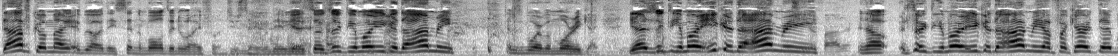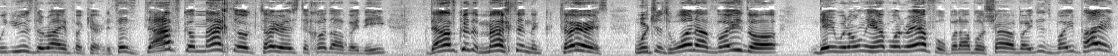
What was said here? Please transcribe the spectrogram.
Dafka my. Oh, they send them all the new iPhones. You're saying when they yeah. So Zuk Gemara Ika da Amri. That was more of a Mori guy. Yeah, Zuk Gemara Ika da Amri. your father? No, it's like the Gemara Ika da Amri of Fakert that would use the Raya Fakert. It says Dafka Machta Kteres the Chod Avaydi. Dafka the Machta and the Kteres, which is one Avayda, they would only have one raffle. But Abu Shar Avayda is by pirates.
